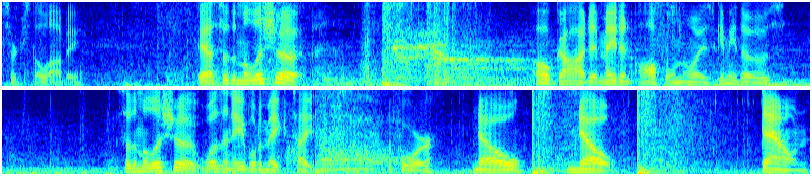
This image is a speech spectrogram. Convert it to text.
search the lobby. Yeah, so the militia. Oh god, it made an awful noise. Give me those. So the militia wasn't able to make titans before. No, no. Down.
